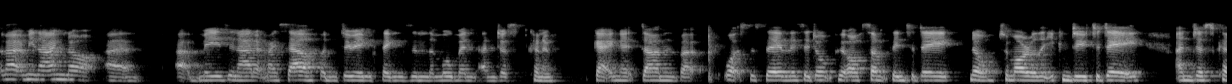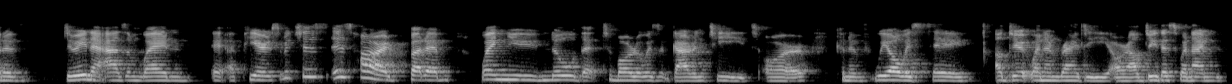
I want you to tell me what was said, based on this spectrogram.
and I, I mean, I'm not uh, amazing at it myself, and doing things in the moment and just kind of getting it done. But what's the saying? They say don't put off something today, no, tomorrow that you can do today, and just kind of doing it as and when it appears, which is is hard. But um, when you know that tomorrow isn't guaranteed, or kind of, we always say, I'll do it when I'm ready, or I'll do this when I'm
